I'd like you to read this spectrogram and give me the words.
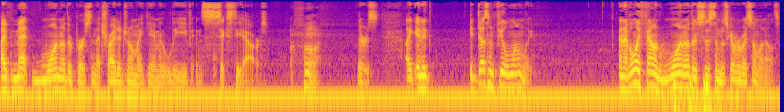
I've met one other person that tried to join my game and leave in 60 hours. Huh. There's like, and it it doesn't feel lonely. And I've only found one other system discovered by someone else.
